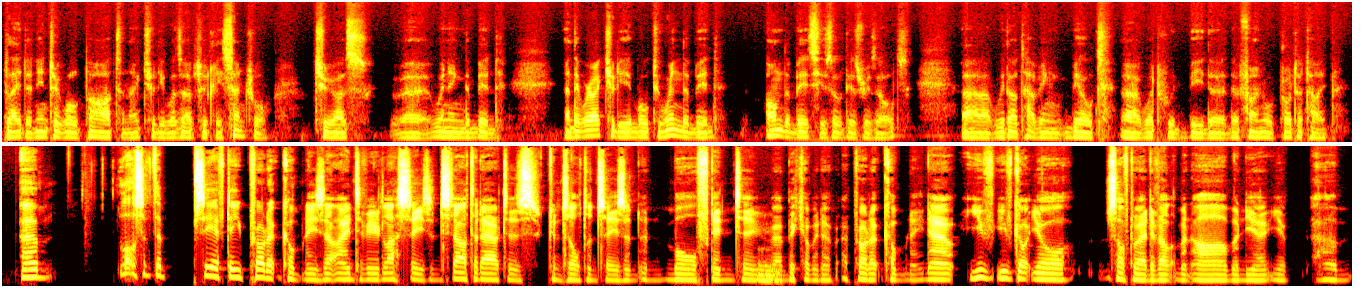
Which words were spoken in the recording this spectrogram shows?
played an integral part and actually was absolutely central to us uh, winning the bid and they were actually able to win the bid on the basis of these results uh, without having built uh, what would be the, the final prototype. Um, lots of the CFD product companies that I interviewed last season started out as consultancies and, and morphed into mm. uh, becoming a, a, product company. Now you've you've got your software development arm and you're you're um,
